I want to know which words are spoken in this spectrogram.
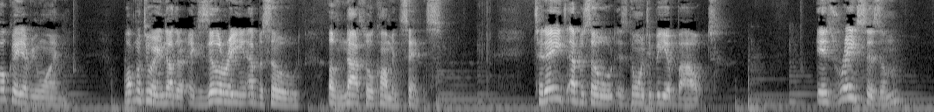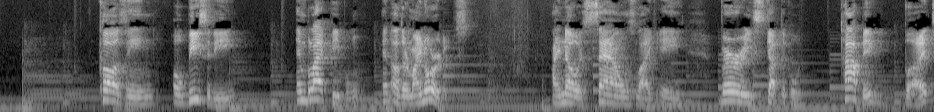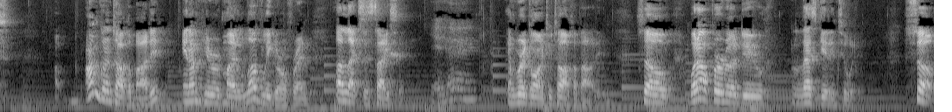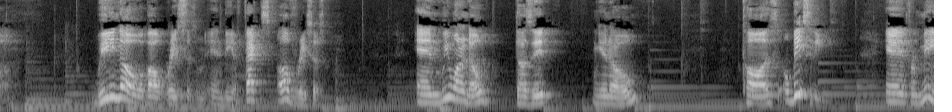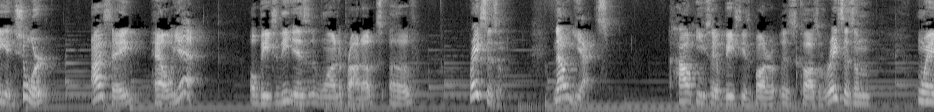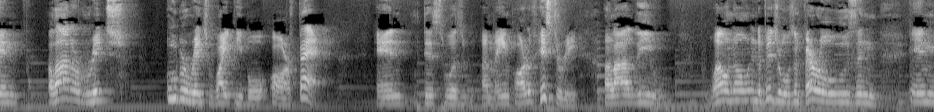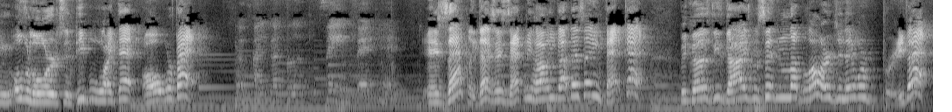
Okay, everyone. Welcome to another exhilarating episode of Not So Common Sense. Today's episode is going to be about Is racism causing obesity in black people and other minorities? I know it sounds like a very skeptical topic, but I'm going to talk about it, and I'm here with my lovely girlfriend, Alexis Tyson. Hey, hey. And we're going to talk about it. So, without further ado, let's get into it. So, we know about racism and the effects of racism. And we want to know does it, you know, cause obesity? And for me, in short, I say, hell yeah. Obesity is one of the products of racism. Now, yes, how can you say obesity is part of is cause of racism when a lot of rich, uber rich white people are fat? And this was a main part of history. A lot of the well-known individuals and pharaohs and and overlords and people like that all were fat. Exactly. That's exactly how you got that saying fat cat. Because these guys were sitting up large and they were pretty fat.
